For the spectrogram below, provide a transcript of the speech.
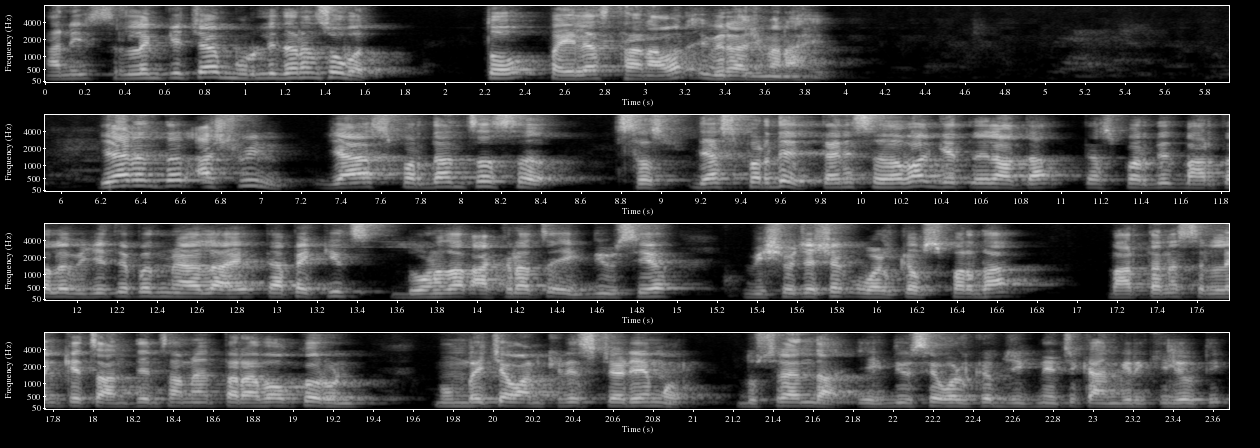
आणि श्रीलंकेच्या मुरलीधरनसोबत तो पहिल्या स्थानावर विराजमान आहे. यानंतर अश्विन ज्या स्पर्धांचा स ज्या स्पर्धेत त्याने सहभाग घेतलेला होता त्या स्पर्धेत भारताला विजेतेपद मिळालं आहे. त्यापैकीच दोन हजार अकराचं एक दिवसीय विश्वचषक वर्ल्ड कप स्पर्धा भारतानं श्रीलंकेचा अंतिम सामन्यात पराभव करून मुंबईच्या वानखेडे स्टेडियमवर दुसऱ्यांदा एक दिवसीय वर्ल्ड कप जिंकण्याची कामगिरी केली होती.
